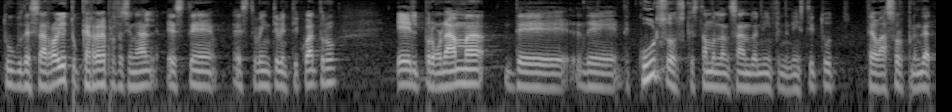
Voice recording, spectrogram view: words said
tu desarrollo, tu carrera profesional este, este 2024, el programa de, de, cursos que estamos lanzando en Infinite Institute te va a sorprender.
